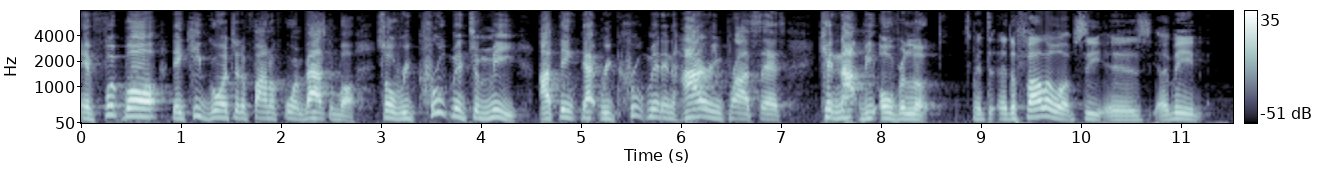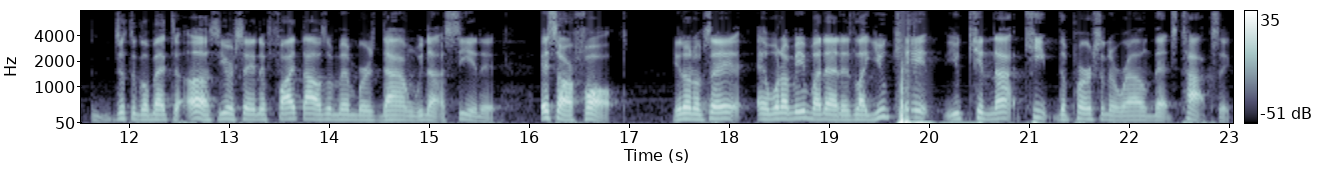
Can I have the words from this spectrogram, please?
in football. They keep going to the Final Four in basketball. So recruitment, to me, I think that recruitment and hiring process cannot be overlooked. And the follow up, see, is I mean, just to go back to us, you're saying if 5,000 members down, we're not seeing it. It's our fault. You know what I'm saying? And what I mean by that is like you can't, you cannot keep the person around that's toxic.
